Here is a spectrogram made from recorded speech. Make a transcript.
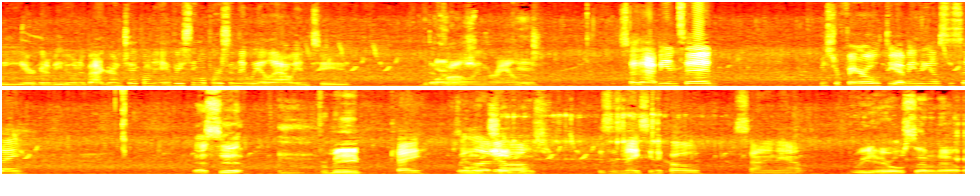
we are going to be doing a background check on every single person that we allow into the, finals. following round. Yeah. So that being said, Mr. Farrell, do you have anything else to say? That's it for me. Okay, we love y'all. this. This is Macy Nicole signing out. Reed Harold signing out.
